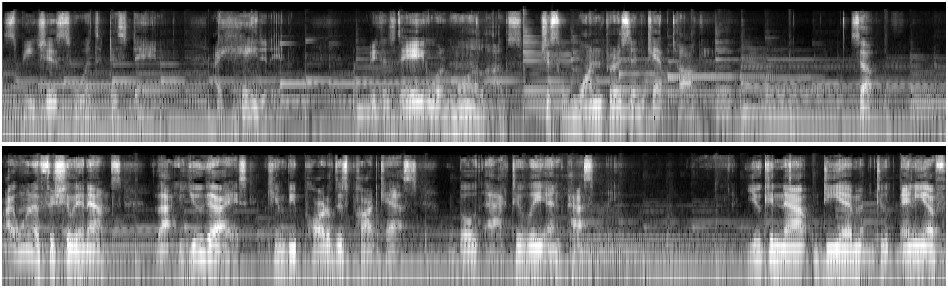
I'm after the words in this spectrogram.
speeches with disdain. I hated it because they were monologues, just one person kept talking. So, I want to officially announce that you guys can be part of this podcast both actively and passively. You can now DM to any of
